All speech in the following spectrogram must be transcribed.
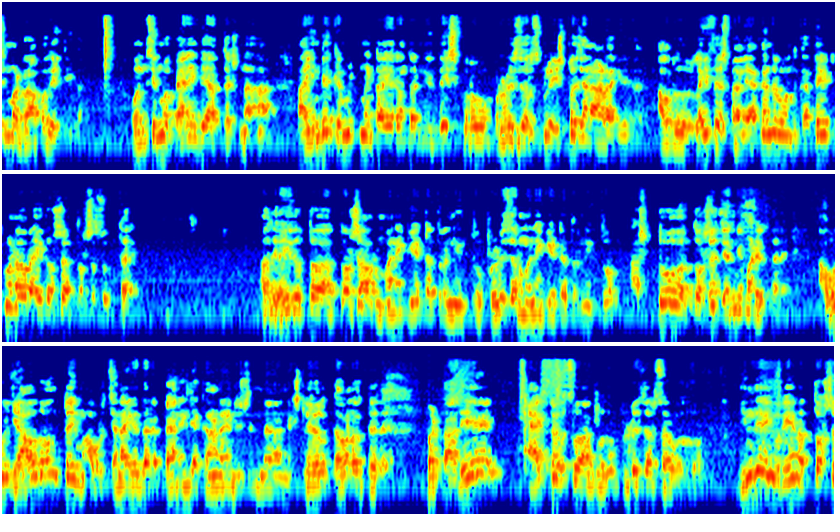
ಸಿನಿಮಾ ಡ್ರಾಪ್ ಆಗೈತೆ ಈಗ. ಒಂದ್ ಸಿನಿಮಾ ಪ್ಯಾನ್ ಇಂಡಿಯಾ ಆದ ತಕ್ಷಣ ಆ ಹಿಂದೆ ಕಮಿಟ್ಮೆಂಟ್ ಆಗಿರೋ ನಿರ್ದೇಶಕರು ಪ್ರೊಡ್ಯೂಸರ್ಸ್ಗಳು ಎಷ್ಟೋ ಜನ ಹಾಳಾಗಿದ್ದಾರೆ. ಅವ್ರ ಲೈಫ್ ಮೇಲೆ ಯಾಕಂದ್ರೆ ಒಂದು ಕತೆ ಇಟ್ಕೊಂಡು ಅವ್ರು ಐದು ವರ್ಷ, ಹತ್ತು ವರ್ಷ ಸುತ್ತಾರೆ. ಅದು ಐದು ಹತ್ತು ಹತ್ತು ವರ್ಷ ಅವ್ರ ಮನೆ ಗೇಟ್ ಹತ್ರ ನಿಂತು ಪ್ರೊಡ್ಯೂಸರ್ ಮನೆ ಗೇಟ್ ಹತ್ರ ನಿಂತು, ಅಷ್ಟು ಹತ್ತು ವರ್ಷ ಜರ್ನಿ ಮಾಡಿರ್ತಾರೆ. ಅವ್ರಿಗೆ ಯಾವ್ದೋ ಒಂದು ಟೈಮ್ ಅವ್ರು ಚೆನ್ನಾಗಿದ್ದಾರೆ pan India Kannada industry next level ತಗೊಂಡೋಗ್ತಾ ಇದೆ. ಬಟ್ ಅದೇ ಆಕ್ಟರ್ಸ್ ಆಗ್ಬೋದು ಪ್ರೊಡ್ಯೂಸರ್ಸ್ ಆಗ್ಬೋದು, ಹಿಂದೆ ಇವ್ರು ಏನ್ ಹತ್ತು ವರ್ಷ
